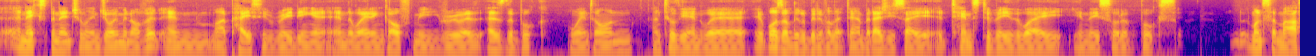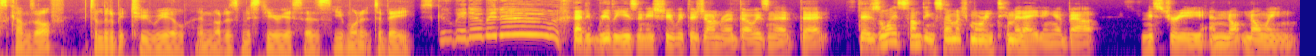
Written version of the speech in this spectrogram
an exponential enjoyment of it, and my pace of reading it and the way it engulfed me grew as, as the book went on until the end, where it was a little bit of a letdown. But as you say, it tends to be the way in these sort of books. Once the mask comes off, it's a little bit too real and not as mysterious as you want it to be. Scooby Dooby Doo! That really is an issue with the genre, though, isn't it? That there's always something so much more intimidating about mystery and not knowing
